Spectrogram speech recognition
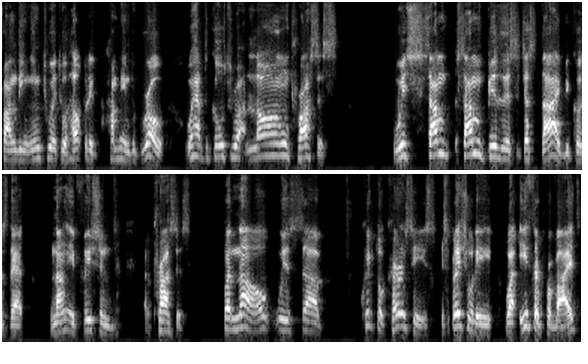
funding into it to help the company to grow, we have to go through a long process, which some some business just die because that non-efficient uh, process. But now with uh, cryptocurrencies, especially what Ether provides,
